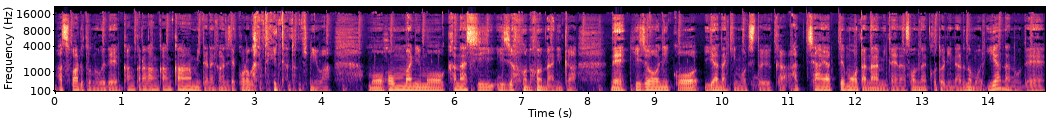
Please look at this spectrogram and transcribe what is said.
アスファルトの上でカンカラカンカンカンみたいな感じで転がっていった時には、もうほんまにもう悲しい以上の何か、ね、非常にこう嫌な気持ちというか、あっちゃやってもうたな、みたいなそんなことになるのも嫌なので、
